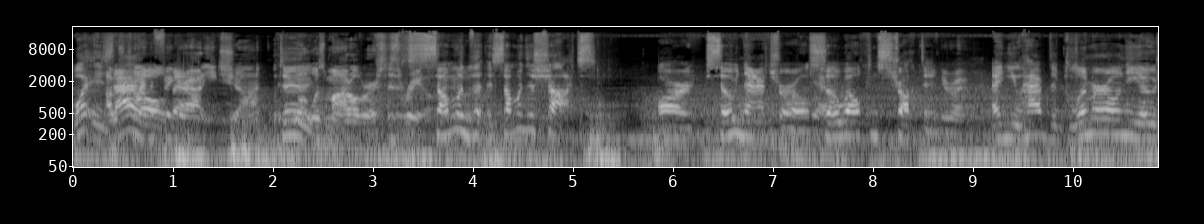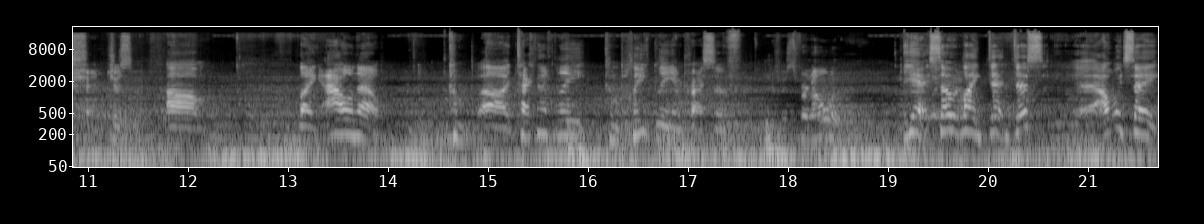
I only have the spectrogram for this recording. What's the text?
what is I was that trying all to figure about? out each shot, like, what Dude. was model versus real. some of was- the some of the shots are so natural, so well constructed. You're right. and you have the glimmer on the ocean just um like i don't know com- uh, technically completely impressive Christopher Nolan. yeah so like th- this i would say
